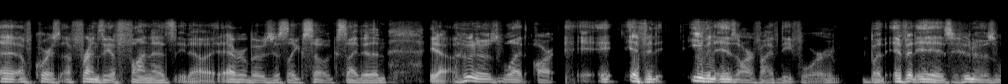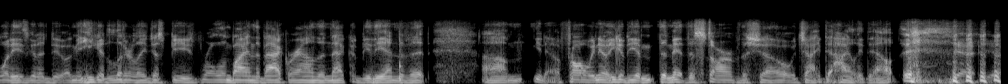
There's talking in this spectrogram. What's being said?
uh, of course a frenzy of fun as you know everybody was just like so excited and you know who knows what are if it even is r5d4 but if it is who knows what he's going to do. I mean he could literally just be rolling by in the background and that could be the end of it. Um, you know for all we know he could be a, the, the star of the show which i highly doubt. Yeah yeah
